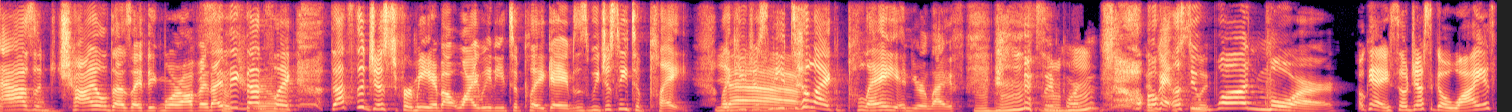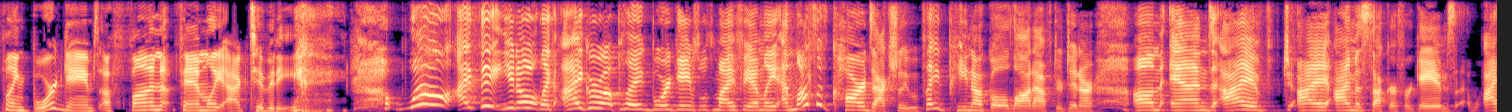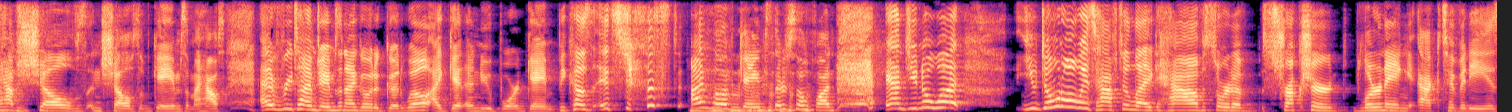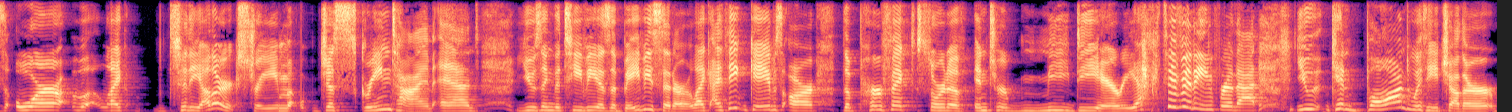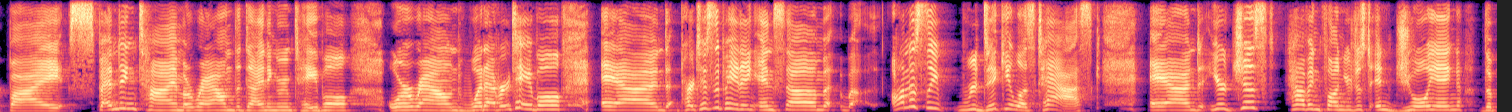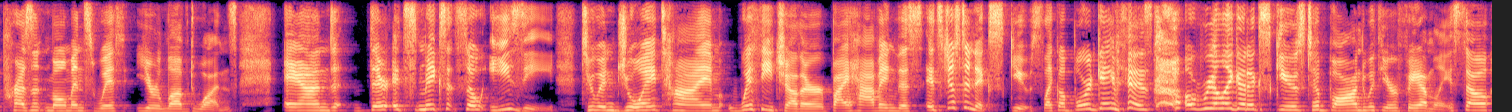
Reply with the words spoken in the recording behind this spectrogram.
as a child does. I think more often. I So think that's like that's the gist for me about why we need to play games. Is we just need to play. Like you just need to like play in your life. Mhm, it's important. Okay, let's do one more. Okay, so Jessica, why is playing board games a fun family activity? Well, I think, you know, like I grew up playing board games with my family and lots of cards actually. We played Pinochle a lot after dinner. Um, and I've, I, I'm a sucker for games. I have shelves and shelves of games at my house. Every time James and I go to Goodwill, I get a new board game because it's just, I love games. They're so fun. And you know what? You don't always have to like have sort of structured learning activities or like to the other extreme, just screen time and using the TV as a babysitter. Like I think games are the perfect sort of intermediary activity for that. You can bond with each other by spending time around the dining room table or around whatever table and participating in some honestly ridiculous task and you're just having fun. You're just enjoying the present moments with your loved ones. And there it makes it so easy to enjoy time with each other by having this it's just an excuse. Like a board game is a really good excuse to bond with your family. So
